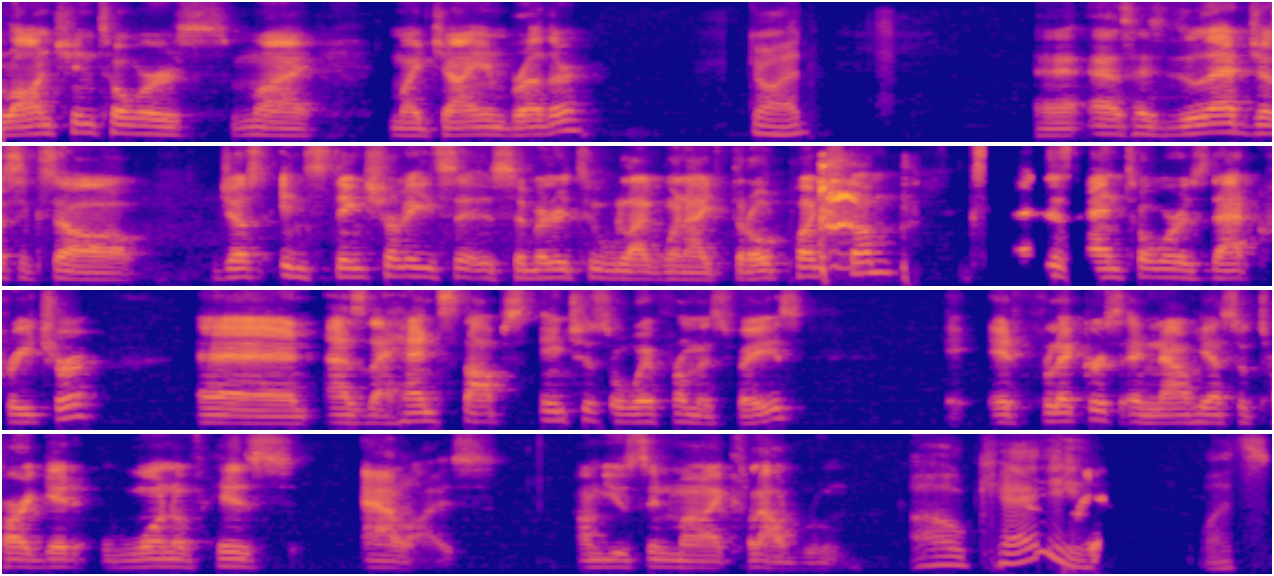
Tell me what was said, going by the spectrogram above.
launching towards my my giant brother. go ahead. Uh, as I do that, just ex- uh, just instinctually, similar to like when I throat punched him, extend his hand towards that creature, and as the hand stops inches away from his face, it, it flickers, and now he has to target one of his allies. I'm using my cloud rune. Okay. Let's.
